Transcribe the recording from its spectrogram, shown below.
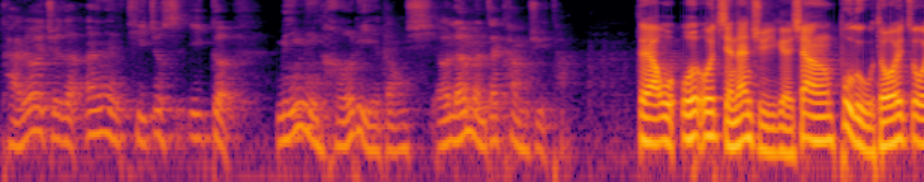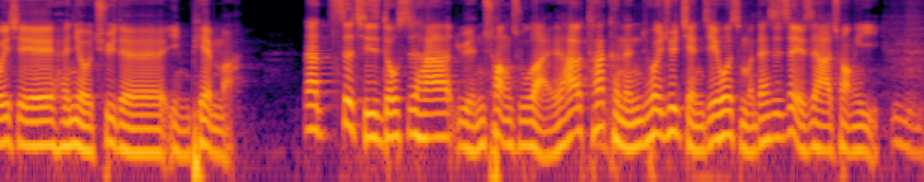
凯瑞会觉得 NFT 就是一个？明明合理的东西，而人们在抗拒它。对啊，我我我简单举一个，像布鲁都会做一些很有趣的影片嘛。那这其实都是他原创出来的，他他可能会去剪接或什么，但是这也是他创意。嗯。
